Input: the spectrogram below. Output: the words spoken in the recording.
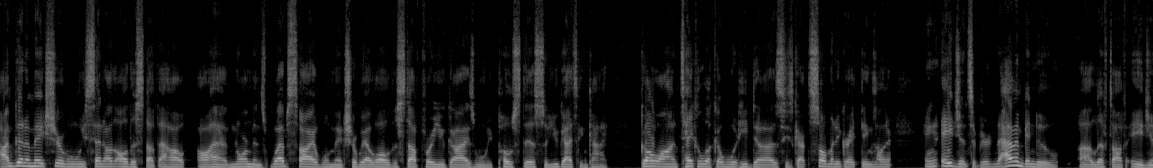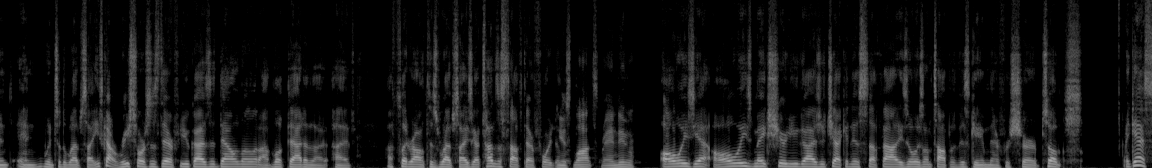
I'm gonna make sure when we send out all this stuff out, I'll have Norman's website. We'll make sure we have all the stuff for you guys when we post this, so you guys can kind of go on, take a look at what he does. He's got so many great things on there. And agents, if you haven't been to uh, Liftoff Agent and went to the website, he's got resources there for you guys to download. I've looked at it. I, I've I've played around with his website. He's got tons of stuff there for you. to There's lots, brand new. always, yeah, always make sure you guys are checking his stuff out. He's always on top of his game there for sure. So, I guess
